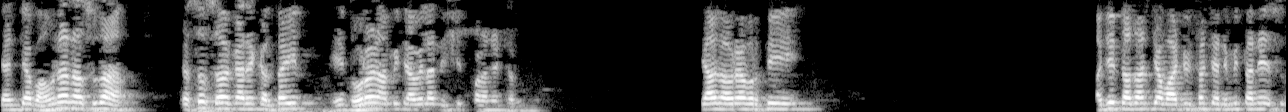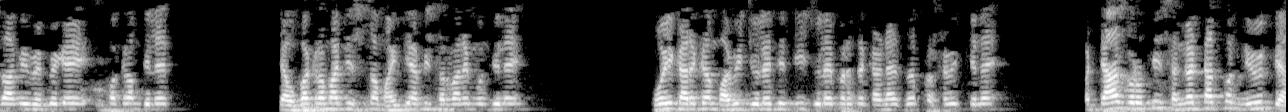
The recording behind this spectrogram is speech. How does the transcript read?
त्यांच्या भावनांना सुद्धा कसं सहकार्य करता येईल हे धोरण आम्ही त्यावेळेला निश्चितपणाने ठरवू. या दौऱ्यावरती अजितदादांच्या वाढदिवसाच्या निमित्ताने सुद्धा आम्ही वेगवेगळे उपक्रम दिलेत. त्या उपक्रमाची सुद्धा माहिती आम्ही सर्वांनी मिळून दिले. तोही कार्यक्रम बावीस जुलै ते तीस जुलैपर्यंत करण्याचं प्रस्तावित केलंय. पण त्याचबरोबर ती संघटनात्मक नियुक्त्या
